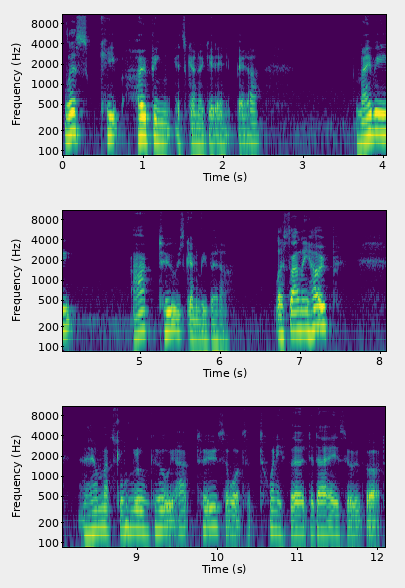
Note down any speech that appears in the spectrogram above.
Let's keep hoping it's going to get any better. Maybe Arc 2 is going to be better. Let's only hope and how much longer until we Ark 2 so what's it 23rd today? So we've got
